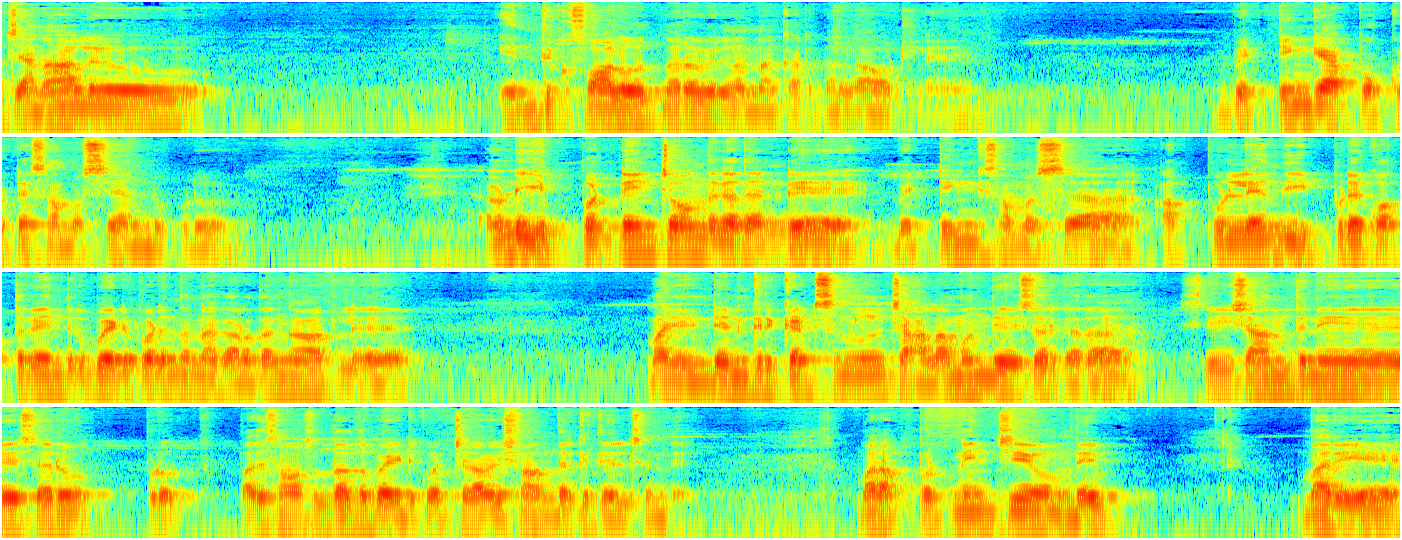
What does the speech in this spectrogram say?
జనాలు ఎందుకు ఫాలో అవుతున్నారో వీళ్ళని నాకు అర్థం కావట్లే. బెట్టింగ్ యాప్ ఒక్కటే సమస్య అండి ఇప్పుడు. ఏమంటే ఇప్పటి నుంచో ఉంది కదండి బెట్టింగ్ సమస్య. అప్పుడు లేనిది ఇప్పుడే కొత్తగా ఎందుకు బయటపడిందని నాకు అర్థం కావట్లే. మన ఇండియన్ క్రికెట్స్ చాలామంది వేశారు కదా. శ్రీశాంత్ని వేశారు. ఇప్పుడు పది సంవత్సరాల తర్వాత బయటకు వచ్చాడు. ఆ విషయం అందరికీ తెలిసిందే. మరి అప్పటి నుంచి ఉంది. మరి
